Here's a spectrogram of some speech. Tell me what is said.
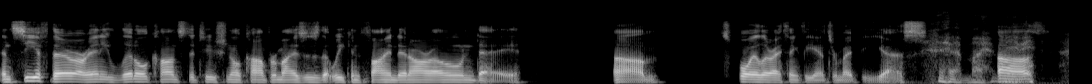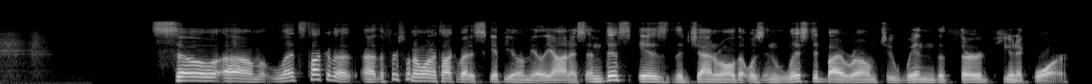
and see if there are any little constitutional compromises that we can find in our own day. Um, spoiler, I think the answer might be yes. yeah, my. Uh, so um, let's talk about uh, the first one I want to talk about is Scipio Aemilianus, and this is the general that was enlisted by Rome to win the Third Punic War.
